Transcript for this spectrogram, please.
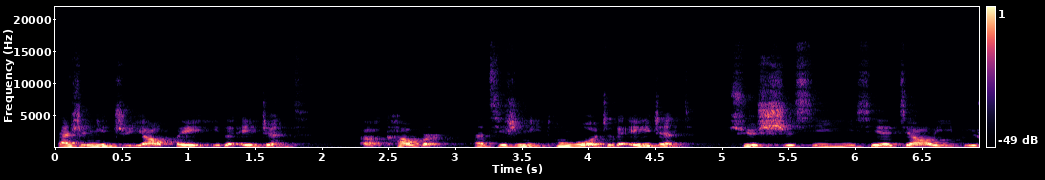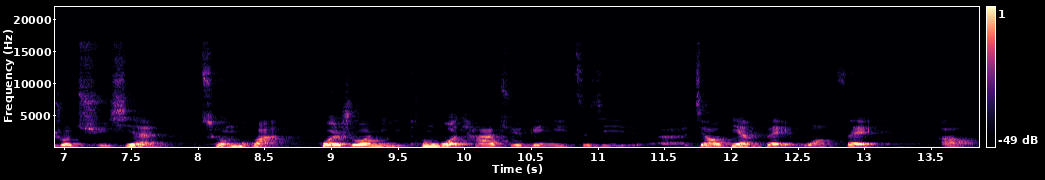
但是你只要被一个 agent 呃 cover，那其实你通过这个 agent 去实行一些交易，比如说取现、存款，或者说你通过它去给你自己呃交电费、网费啊。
